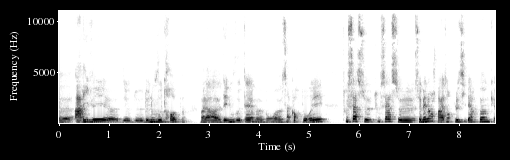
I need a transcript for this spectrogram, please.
euh, arriver de, de- de nouveaux tropes. Voilà, des nouveaux thèmes vont s'incorporer. Tout ça, se, tout ça se, se mélange. Par exemple, le cyberpunk,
